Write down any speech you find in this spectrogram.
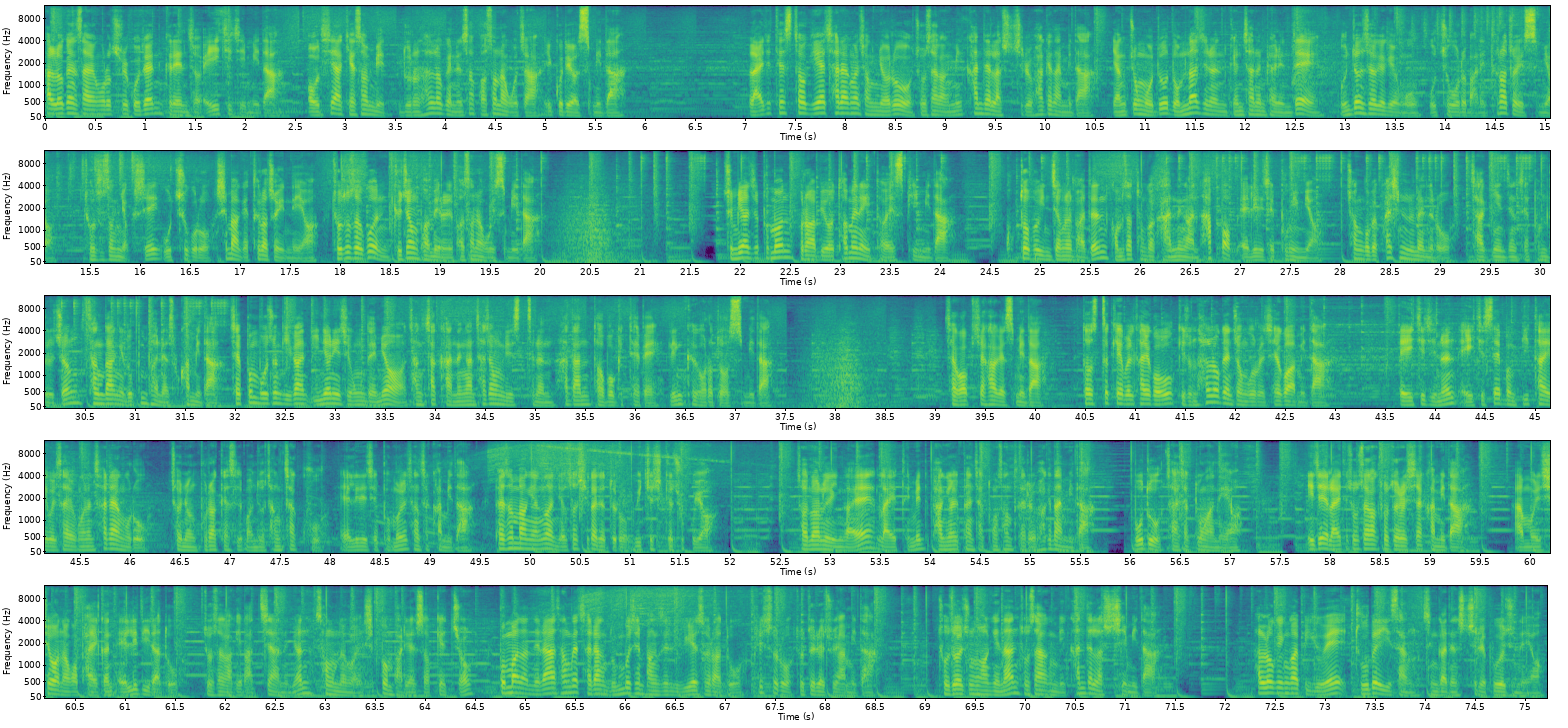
할로겐 사양으로 출고된 그랜저 HG입니다. 시야 개선 및 누런 할로겐에서 벗어나고자 입고되었습니다. 라이트 테스터기의 차량을 정렬 후 조사각 및 칸델라 수치를 확인합니다. 양쪽 모두 높낮이는 괜찮은 편인데 운전석의 경우 우측으로 많이 틀어져 있으며 조수석 역시 우측으로 심하게 틀어져 있네요. 조수석은 규정 범위를 벗어나고 있습니다. 준비한 제품은 브라비오 터미네이터 SP입니다. 국토부 인증을 받은 검사 통과 가능한 합법 LED 제품이며 1980루멘으로 자기 인증 제품들 중 상당히 높은 편에 속합니다. 제품 보증 기간 2년이 제공되며 장착 가능한 차종 리스트는 하단 더보기 탭에 링크 걸어두었습니다. 작업 시작하겠습니다. dust cap을 탈거 후 기존 할로겐 전구를 제거합니다. HG는 H7 B타입을 사용하는 차량으로 전용 bracket을 먼저 장착 후 LED 제품을 장착합니다. 배선 방향은 6시가 되도록 위치시켜주고요. 전원을 인가해 라이트 및 방열판 작동 상태를 확인합니다. 모두 잘 작동하네요. 이제 라이트 조사각 조절을 시작합니다. 아무리 시원하고 밝은 LED라도 조사각이 맞지 않으면 성능을 10분 발휘할 수 없겠죠. 뿐만 아니라 상대 차량 눈부심 방지를 위해서라도 필수로 조절해줘야 합니다. 조절 중 확인한 조사각 및 칸델라 수치입니다. 할로겐과 비교해 2배 이상 증가된 수치를 보여주네요.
